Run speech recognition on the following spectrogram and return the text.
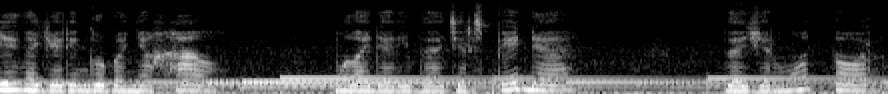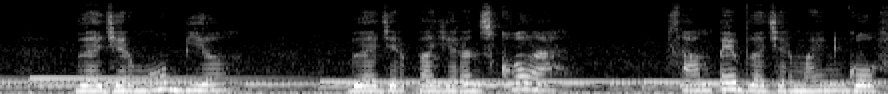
Dia ngajarin gue banyak hal mulai dari belajar sepeda belajar motor belajar mobil belajar pelajaran sekolah sampai belajar main golf.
